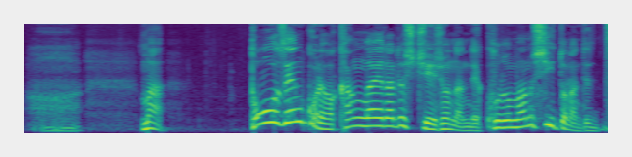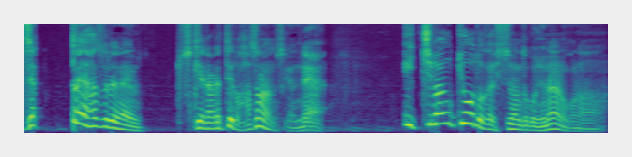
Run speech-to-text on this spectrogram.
はあ。まあ当然これは考えられるシチュエーションなんで車のシートなんて絶対外れないようにつけられてるはずなんですけどね。一番強度が必要なとこじゃないのかな。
